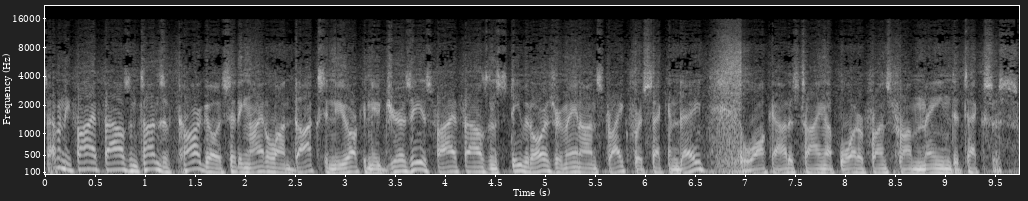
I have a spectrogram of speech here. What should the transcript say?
75,000 tons of cargo is sitting idle on docks in New York and New Jersey as 5,000 stevedores remain on strike for a second day. The walkout is tying up waterfronts from Maine to Texas.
